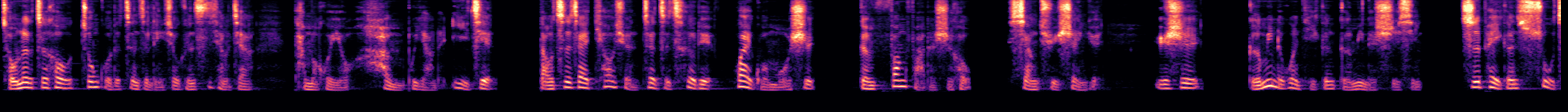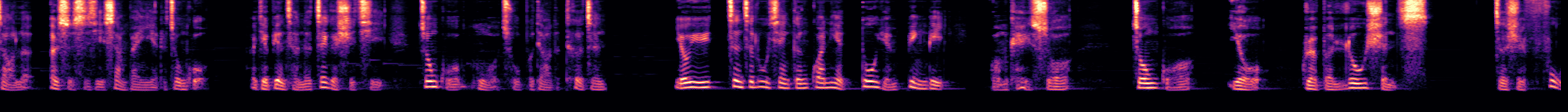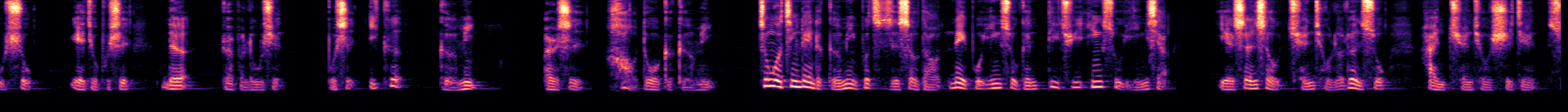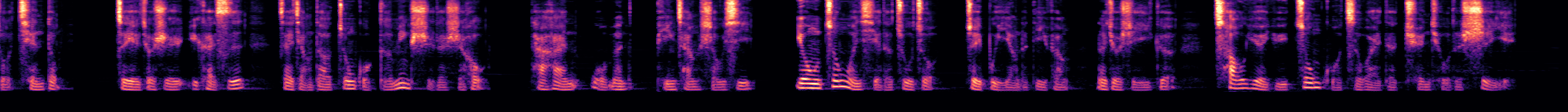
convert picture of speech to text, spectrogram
从那之后，中国的政治领袖跟思想家他们会有很不一样的意见，导致在挑选政治策略、外国模式跟方法的时候相去甚远。于是。革命的问题跟革命的实行，支配跟塑造了二十世纪上半叶的中国，而且变成了这个时期中国抹除不掉的特征。由于政治路线跟观念多元并立，我们可以说中国有 revolutions，这是复数，也就不是 the revolution，不是一个革命，而是好多个革命。中国境内的革命不只是受到内部因素跟地区因素影响，也深受全球的论述和全球事件所牵动。这也就是于凯斯在讲到中国革命史的时候，他和我们平常熟悉用中文写的著作最不一样的地方，那就是一个超越于中国之外的全球的视野。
